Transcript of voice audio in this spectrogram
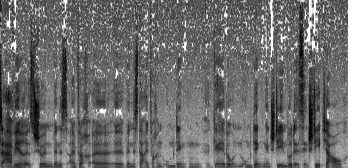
da wäre es schön, wenn es einfach, äh, äh, wenn es da einfach ein Umdenken gäbe und ein Umdenken entstehen würde. Es entsteht ja auch,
